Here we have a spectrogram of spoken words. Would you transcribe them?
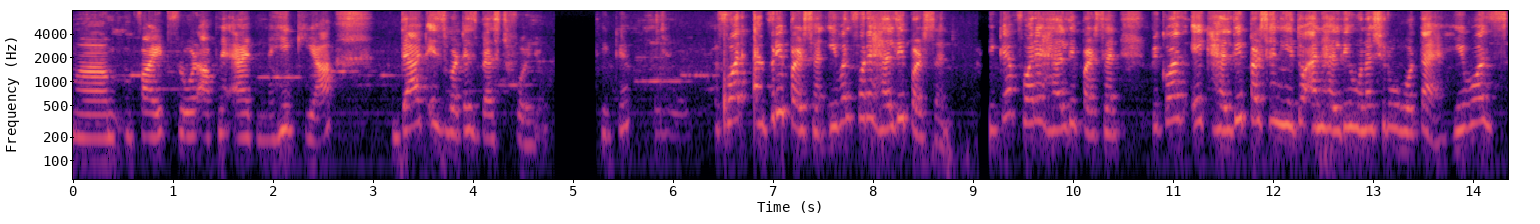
वाइट फ्लोर आपने ऐड नहीं किया that is what is best for you ठीक है Mhm. For every person even for a healthy person ठीक है for a healthy person because एक हेल्दी पर्सन ही तो अनहेल्दी होना शुरू होता है ही वॉज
